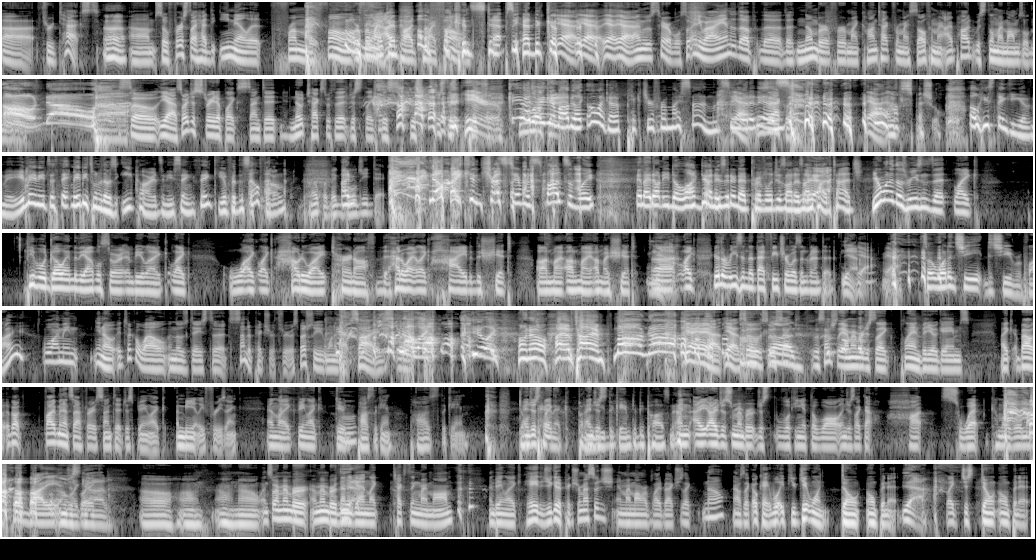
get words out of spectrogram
uh, through text. Uh-huh. Um, so first I had to email it from my phone or oh from my Fucking- iPod all to the my phone fucking steps he had to go. yeah, yeah, yeah, yeah. And it was terrible. So anyway, I ended up the the number for my contact for myself and my iPod was still my mom's old number. Oh no! So yeah, so I just straight up like sent it, no text with it, just like this, this just this Here. picture. Can you imagine your mom be like, "Oh, I got a picture from my son. Let's see what it is." exactly. yeah, Oh, and how special. oh, he's thinking of me. Maybe it's a th- maybe it's one of those e cards, and he's saying thank you for the cell phone. nope, a big I- bulgy dick. I know I can trust him responsibly, and I don't need to lock down his internet privileges on his iPod Touch. You're one of those reasons that like people would go into the Apple Store and be like, like, like, like, how do I turn off? The, how do I like hide the shit on my on my on my shit? Uh, like you're the reason that that feature was invented. Yeah. Yeah, yeah. So what did she? Did she reply? Well, I mean, you know, it took a while in those days to, to send a picture through, especially one of that size. Like- You're like, you're like, oh no, I have time, mom, no. yeah, yeah, yeah, yeah. So, oh, so God. essen- essentially, I remember just like playing video games, like about about five minutes after I sent it, just being like immediately freezing, and like being like, dude, uh-huh. pause the game, pause the game, Don't and just like, panic, but I and need just the game to be paused now. and I I just remember just looking at the wall and just like that hot sweat come over my whole body and Oh just my like god. oh, oh, oh no. And so I remember, I remember then Yeah. again, like texting my mom and being like, "Hey, did you get a picture message?" And my mom replied back, she's like, "No." And I was like, "Okay, well, if you get one, don't open it. Yeah. Like, just don't open it."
